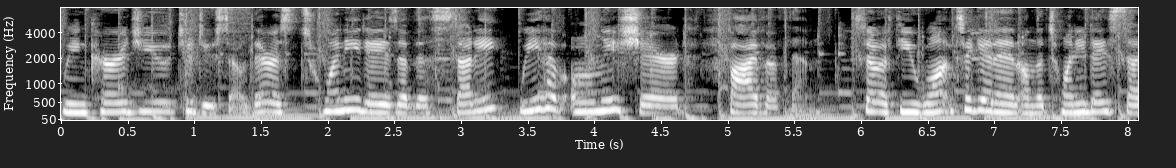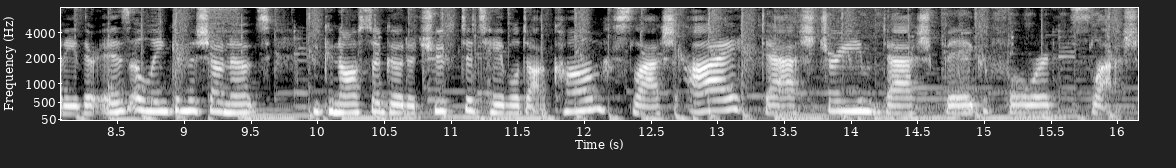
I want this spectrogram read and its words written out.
we encourage you to do so. There is 20 days of this study. We have only shared five of them. So if you want to get in on the 20 day study, there is a link in the show notes. You can also go to truthtotable.com slash I dash dream dash big forward slash.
